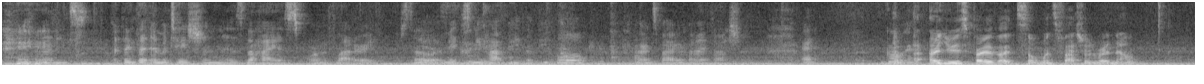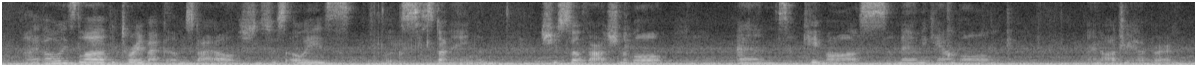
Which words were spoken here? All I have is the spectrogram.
and I think that imitation is the highest form of flattery. So Yes. it makes me happy that people are inspired by my fashion. Go Um, ahead. Are you inspired by someone's fashion right now? I've always loved Victoria Beckham style. She's just always looks stunning and she's so fashionable. And Kate Moss, Naomi Campbell, and Audrey Hepburn.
